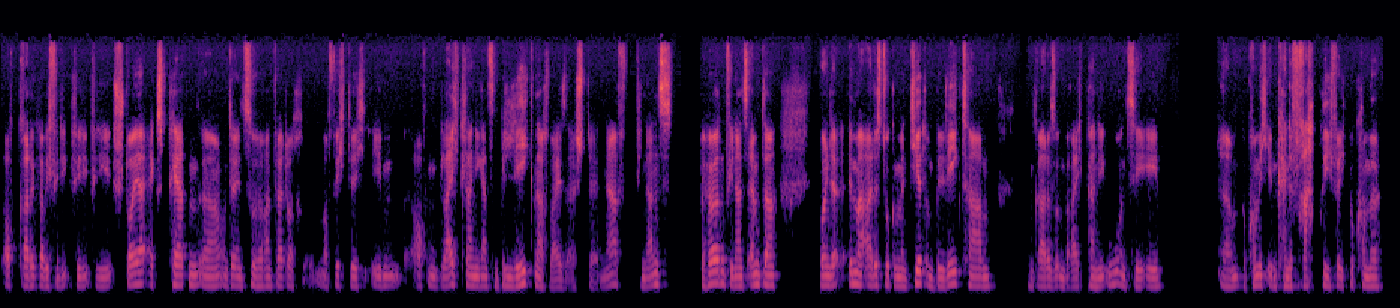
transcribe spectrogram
auch gerade, glaube ich, für die, für die, für die Steuerexperten äh, unter den Zuhörern vielleicht auch noch wichtig, eben auch im Gleichklang die ganzen Belegnachweise erstellen. Ja? Finanzbehörden, Finanzämter wollen ja immer alles dokumentiert und belegt haben. Und gerade so im Bereich PAN-EU und CE ähm, bekomme ich eben keine Frachtbriefe, ich bekomme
